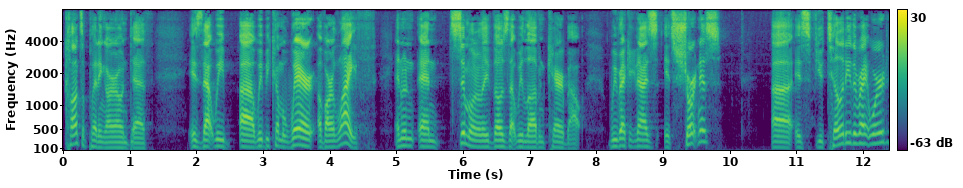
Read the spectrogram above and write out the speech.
contemplating our own death is that we uh, we become aware of our life, and when, and similarly those that we love and care about. We recognize its shortness. Uh, is futility the right word?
